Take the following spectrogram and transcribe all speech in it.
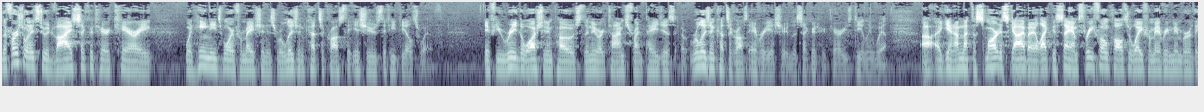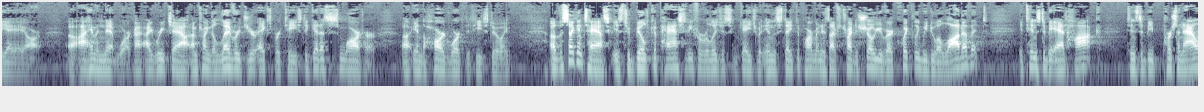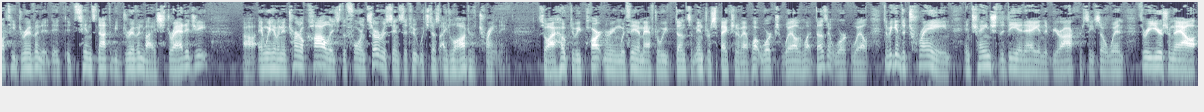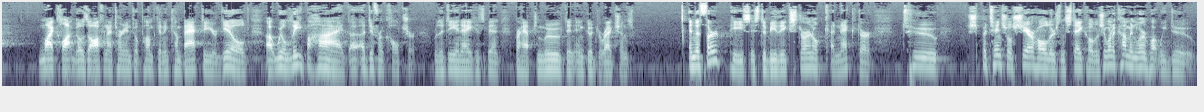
The first one is to advise Secretary Kerry when he needs more information as religion cuts across the issues that he deals with. If you read the Washington Post, the New York Times front pages, religion cuts across every issue that Secretary Kerry is dealing with. Uh, again, I'm not the smartest guy, but I like to say I'm three phone calls away from every member of the AAR. Uh, I have a network. I, I, reach out. I'm trying to leverage your expertise to get us smarter uh, in the hard work that he's doing. Uh, the second task is to build capacity for religious engagement in the State Department. As I've tried to show you very quickly, we do a lot of it. It tends to be ad hoc, tends to be personality driven, it, it, it tends not to be driven by strategy. Uh, and we have an internal college, the Foreign Service Institute, which does a lot of training. So I hope to be partnering with them after we've done some introspection about what works well and what doesn't work well to begin to train and change the DNA in the bureaucracy. So when three years from now my clock goes off and I turn into a pumpkin and come back to your guild, uh, we'll leave behind a, a, different culture where the DNA has been perhaps moved in, in good directions. And the third piece is to be the external connector to potential shareholders and stakeholders who want to come and learn what we do.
